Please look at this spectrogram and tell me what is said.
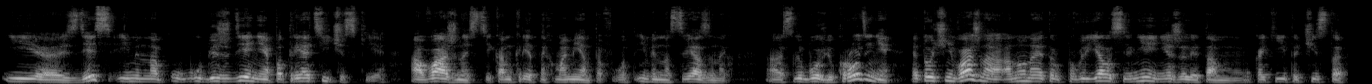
И э, здесь именно убеждения патриотические – важности конкретных моментов, вот именно связанных а, с любовью к родине, это очень важно, оно на это повлияло сильнее, нежели там какие-то чисто,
